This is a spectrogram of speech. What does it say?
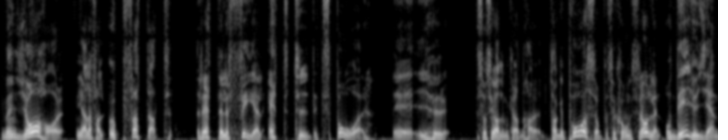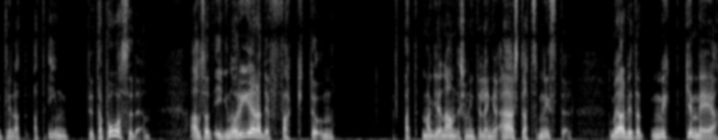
Men jag har i alla fall uppfattat, rätt eller fel, ett tydligt spår eh, i hur Socialdemokraterna har tagit på sig oppositionsrollen och det är ju egentligen att, att inte ta på sig den. Alltså att ignorera det faktum att Magdalena Andersson inte längre är statsminister. De har ju arbetat mycket med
